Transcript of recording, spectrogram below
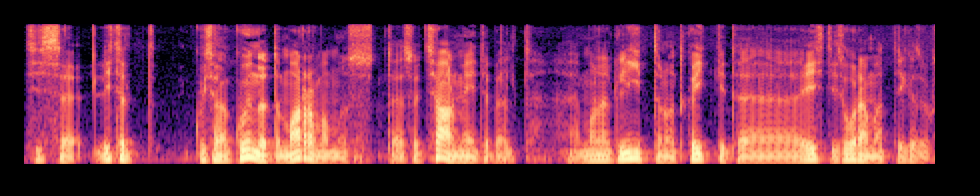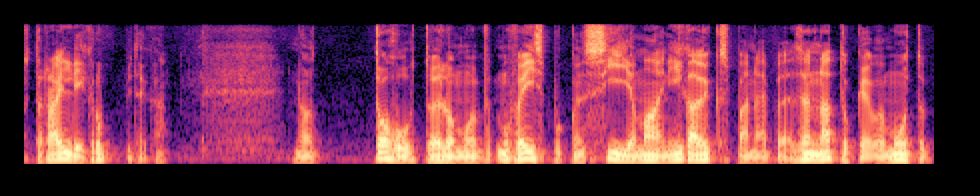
siis lihtsalt kui sa kujundad oma arvamust sotsiaalmeedia pealt, ma olen liitunud kõikide Eesti suuremate igasuguste ralligruppidega, no tohutu elu, mu, mu Facebook on siiamaani, igaüks paneb, see on natuke juba muutub,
